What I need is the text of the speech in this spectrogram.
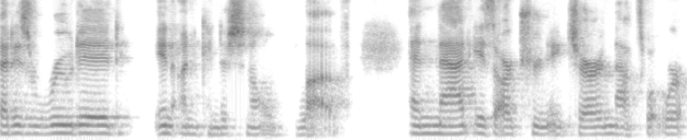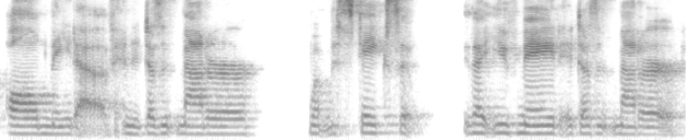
that is rooted in unconditional love. And that is our true nature. And that's what we're all made of. And it doesn't matter what mistakes it, that you've made. It doesn't matter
